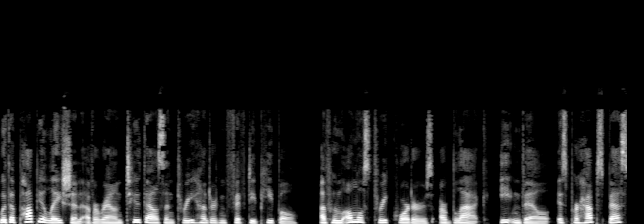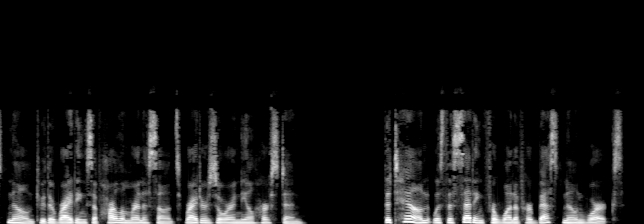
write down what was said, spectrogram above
With a population of around 2,350 people, of whom almost three quarters are black, Eatonville is perhaps best known through the writings of Harlem Renaissance writer Zora Neale Hurston. The town was the setting for one of her best known works,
